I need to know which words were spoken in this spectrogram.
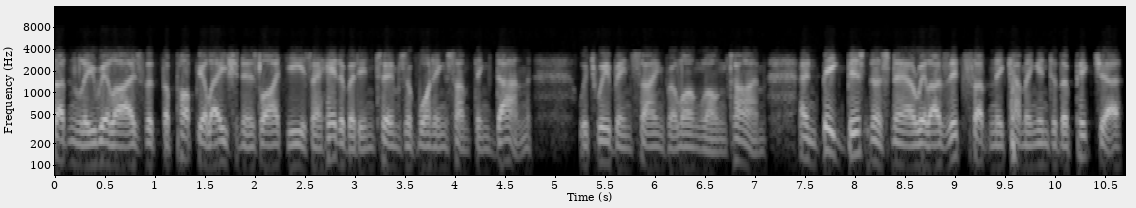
suddenly realised that the population is light years ahead of it in terms of wanting something done, which we've been saying for a long, long time. And big business now realise it's suddenly coming into the picture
